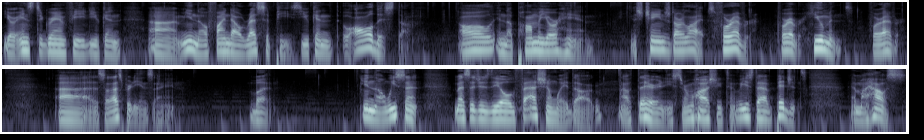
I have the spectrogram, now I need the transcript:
your Instagram feed, you can, um, you know, find out recipes, you can, all this stuff, all in the palm of your hand. It's changed our lives forever, forever. Humans, forever. Uh, so that's pretty insane. But, you know, we sent messages the old fashioned way, dog, out there in eastern Washington. We used to have pigeons at my house.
